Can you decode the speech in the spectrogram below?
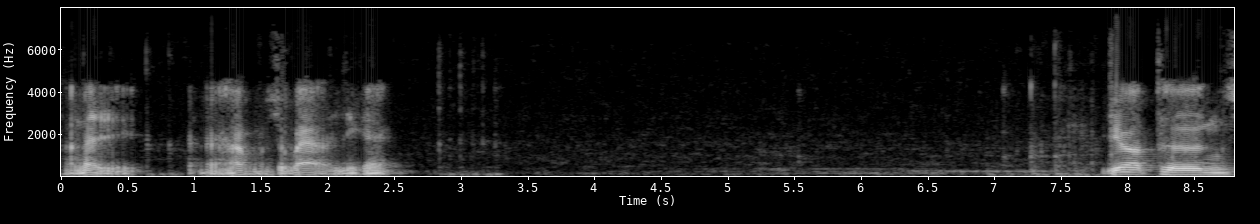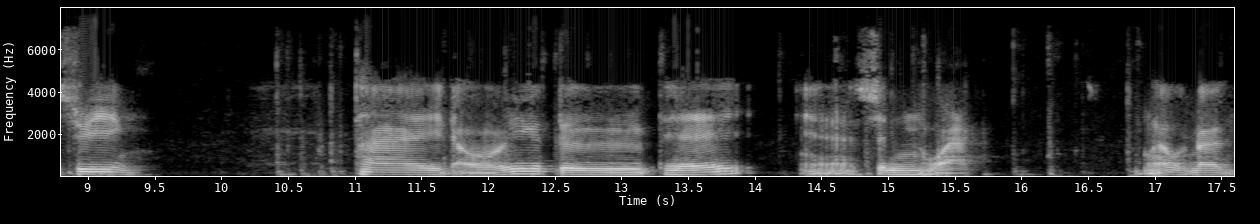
ở đây à, không, số 3 là gì khác? Do thường xuyên thay đổi tư thế à, sinh hoạt mở hoạt đơn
